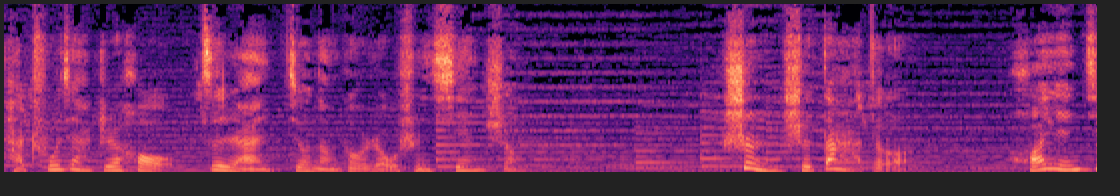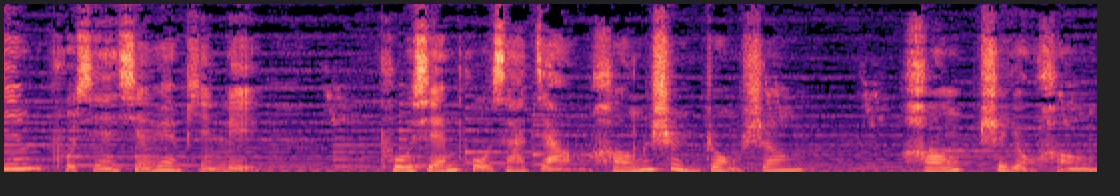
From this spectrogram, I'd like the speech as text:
她出嫁之后，自然就能够柔顺先生。顺是大德，华严经普贤行愿品里，普贤菩萨讲恒顺众生，恒是永恒，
